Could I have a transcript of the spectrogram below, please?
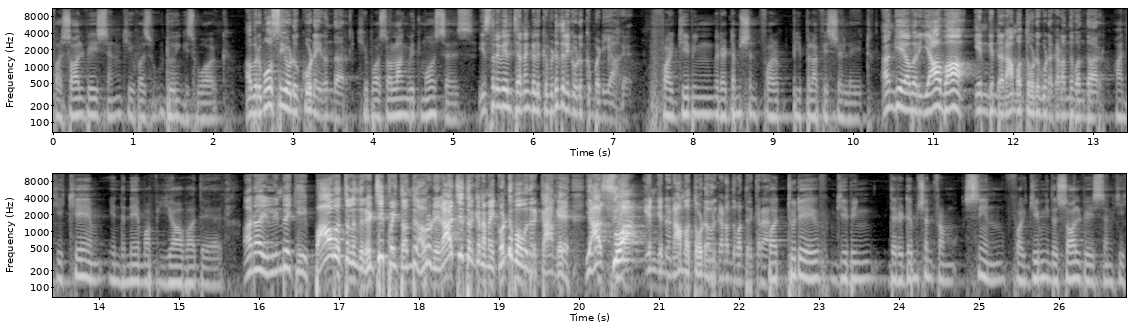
for salvation, he was doing his work. அவர் மோசையோடு கூட இருந்தார் He was along with Moses இஸ்ரவேல் ஜனங்களுக்கு விடுதலை கொடுக்கும்படியாக for giving redemption for people of Israelite. அங்கே அவர் யாவா என்கின்ற நாமத்தோடு கூட கடந்து வந்தார் And he came in the name of Yahweh there. ஆனால் இன்றைக்கு பாவத்திலிருந்து ரட்சிப்பை தந்து அவருடைய ராஜ்யத்திற்கு நம்மை கொண்டு போவதற்காக யாசுவா என்கின்ற நாமத்தோடு அவர் கடந்து வந்திருக்கிறார் But today, giving the redemption from sin, for giving the salvation, he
